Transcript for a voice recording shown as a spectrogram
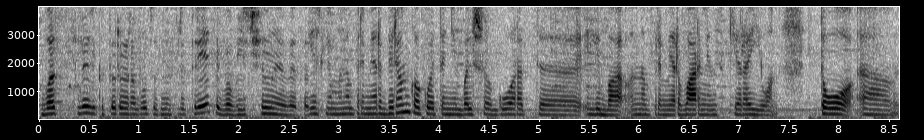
У вас все люди, которые работают на предприятии, вовлечены в это? Если мы, например, берем какой-то небольшой город, э, либо, например, Варнинский район, то э,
